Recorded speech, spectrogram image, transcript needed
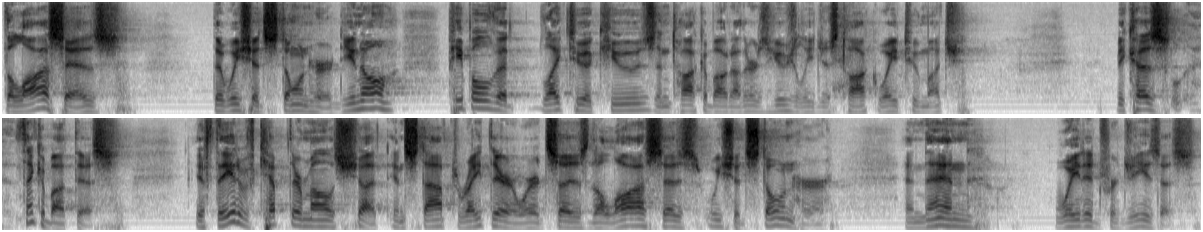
the law says that we should stone her. Do you know people that like to accuse and talk about others usually just talk way too much? Because think about this. If they'd have kept their mouths shut and stopped right there where it says the law says we should stone her, and then waited for Jesus,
